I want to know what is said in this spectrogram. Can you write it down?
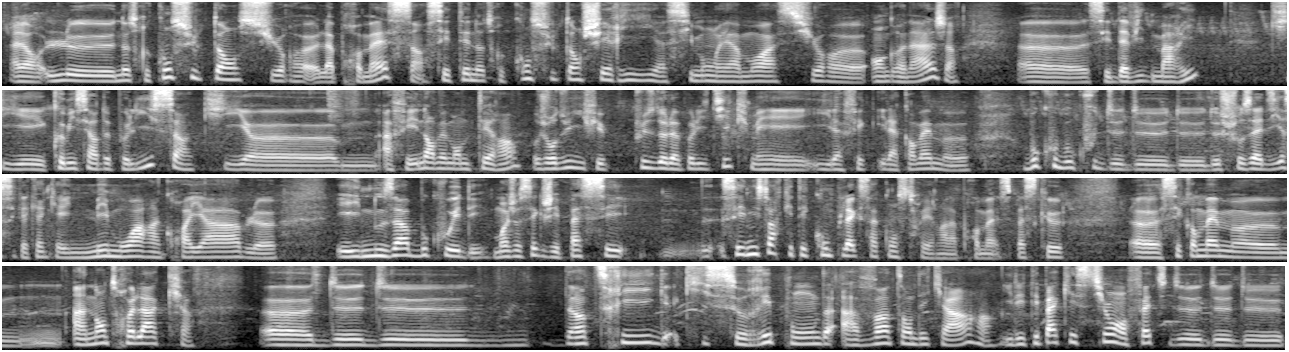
Alors, le, notre consultant sur la promesse, c'était notre consultant chéri à Simon et à moi sur Engrenage. c'est David Marie qui est commissaire de police, qui euh, a fait énormément de terrain. Aujourd'hui, il fait plus de la politique, mais il a, fait, il a quand même euh, beaucoup, beaucoup de, choses à dire. C'est quelqu'un qui a une mémoire incroyable et il nous a beaucoup aidés. Moi, je sais que j'ai passé. C'est une histoire qui était complexe à construire, hein, la promesse, parce que euh, c'est quand même un entrelac de d'intrigues qui se répondent à 20 ans d'écart. Il n'était pas question en fait de, de,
